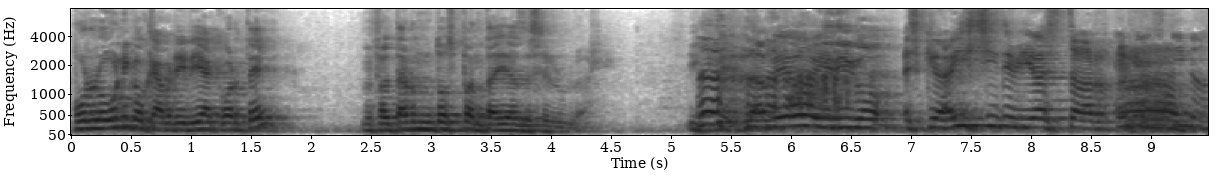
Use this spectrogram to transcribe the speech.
por lo único que abriría corte, me faltaron dos pantallas de celular. Y que la veo y digo, es que ahí sí debió estar. El Ah.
